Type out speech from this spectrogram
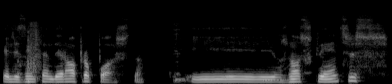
eles entenderam a proposta. E os nossos clientes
